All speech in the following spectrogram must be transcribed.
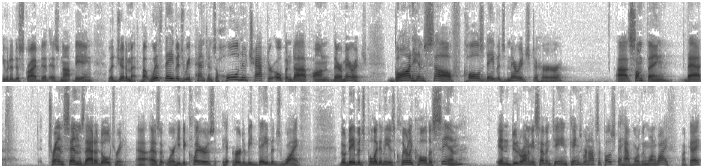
He would have described it as not being legitimate. But with David's repentance, a whole new chapter opened up on their marriage. God Himself calls David's marriage to her uh, something that transcends that adultery, uh, as it were. He declares her to be David's wife. Though David's polygamy is clearly called a sin in Deuteronomy 17, kings were not supposed to have more than one wife, okay?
